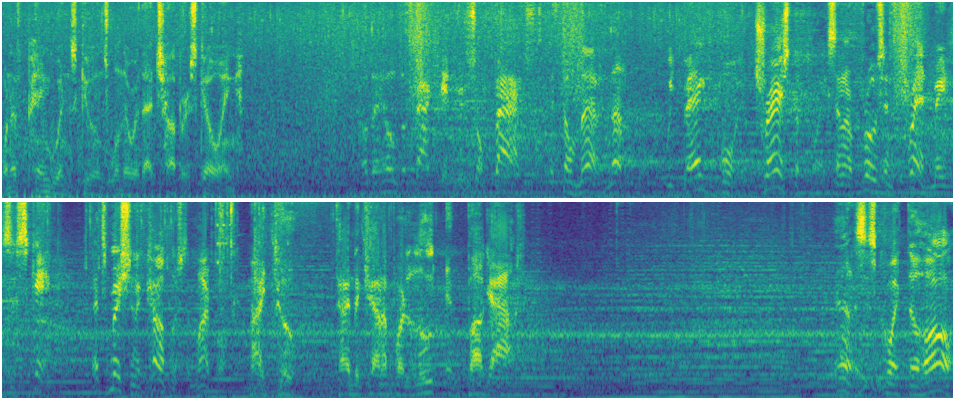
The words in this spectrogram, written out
One of Penguin's goons will know where that chopper's going. How the hell did back get here so fast? It don't matter now. We bagged Boyle, trashed the place, and our frozen friend made his escape. That's mission accomplished in my book. Mine too. Time to count up our loot and bug out. Yeah, this is quite the haul.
